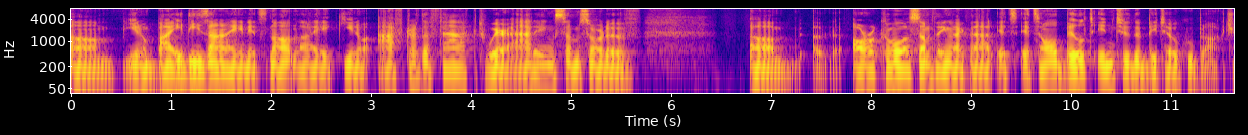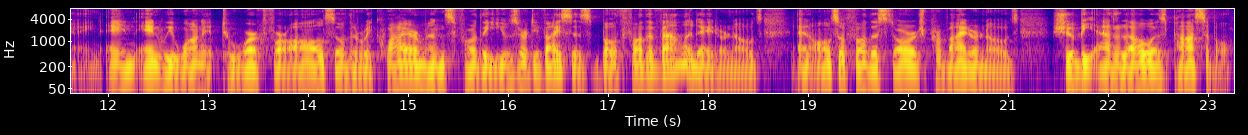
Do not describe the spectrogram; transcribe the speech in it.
Um, you know, by design, it's not like, you know, after the fact, we're adding some sort of um, Oracle or something like that. It's it's all built into the Bitoku blockchain, and and we want it to work for all. So the requirements for the user devices, both for the validator nodes and also for the storage provider nodes, should be as low as possible.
